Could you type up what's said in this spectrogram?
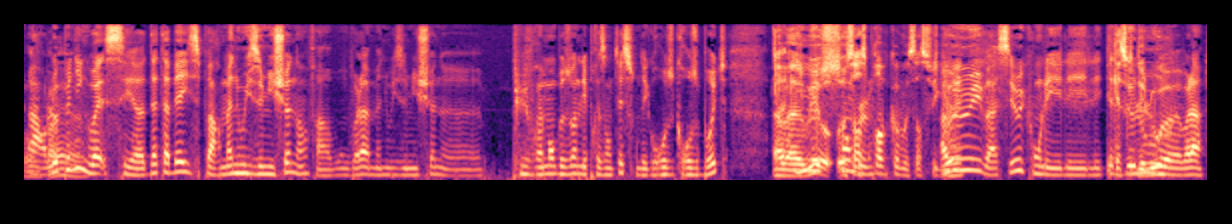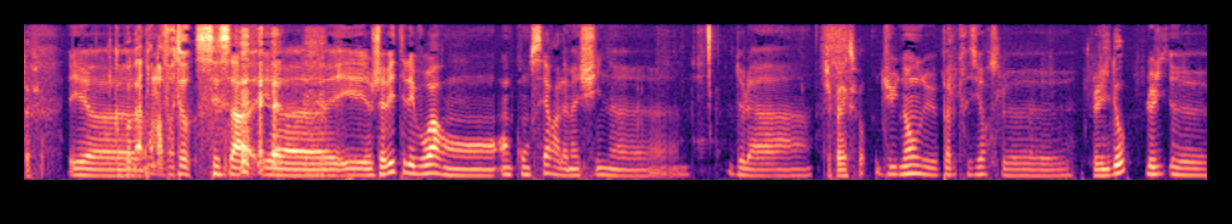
Alors l'opening, euh, ouais, c'est euh, Database par Man with the Mission. hein. Enfin bon, voilà, Man with the Mission. Euh, plus vraiment besoin de les présenter, ce sont des grosses grosses brutes. Ah Euh, bah il oui, au, sens propre comme au sens Ah oui, figuré. oui, oui, bah c'est eux qui ont les, les, les têtes casques de de loup, loup. euh, voilà. Tout à fait. Et, euh, Qu'on peut pas prendre en photo. c'est ça. et euh, et j'avais été les voir en, en concert à la machine euh, de la J'ai pas l'expo. du non du pas le Crazy Horse le Le Lido. le euh,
